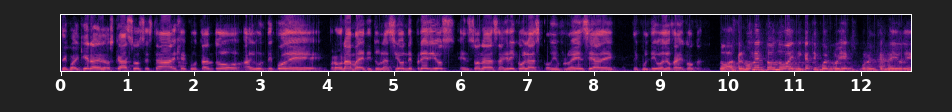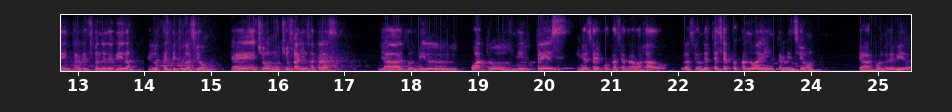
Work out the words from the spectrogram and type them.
de cualquiera de los casos, ¿está ejecutando algún tipo de programa de titulación de predios en zonas agrícolas con influencia de, de cultivo de hoja de coca? No, hasta el momento no hay ni qué tipo de proyectos por intermedio de intervención de debida en lo que es titulación. Ya he hecho muchos años atrás, ya 2004, 2003, en esa época se ha trabajado titulación. Desde esa época no hay intervención ya con debida.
